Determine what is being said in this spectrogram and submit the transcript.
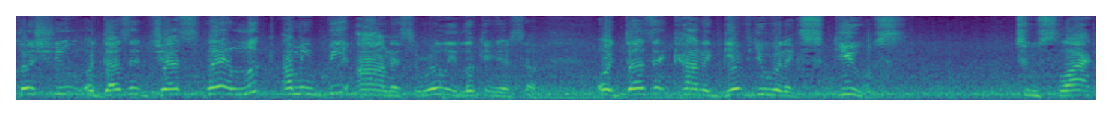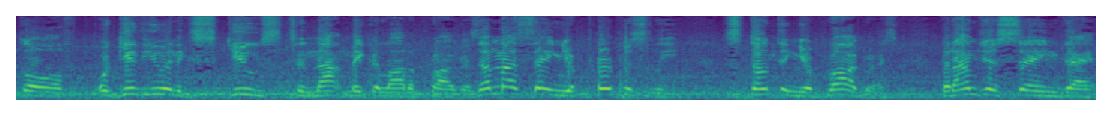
push you? Or does it just, man, look, I mean, be honest, really look at yourself. Or does it kind of give you an excuse to slack off or give you an excuse to not make a lot of progress? I'm not saying you're purposely stunting your progress, but I'm just saying that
